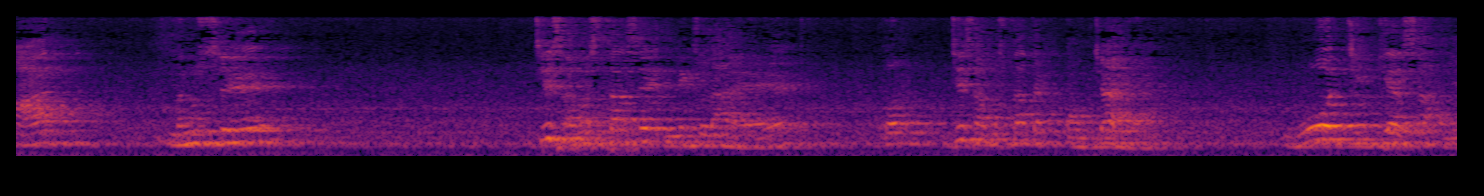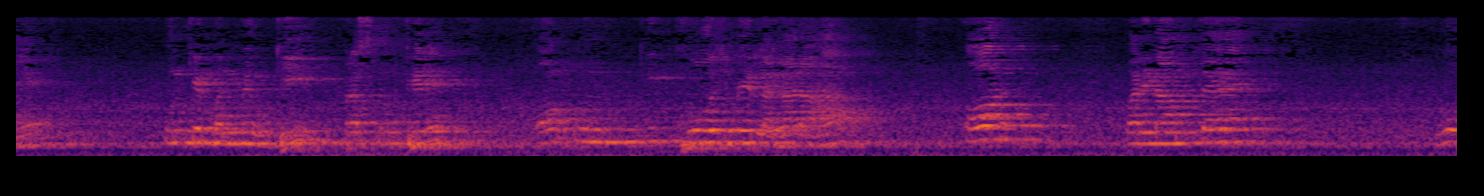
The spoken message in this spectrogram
आज मनुष्य जिस अवस्था से निकला है और जिस अवस्था तक पहुँचा है, वो जिज्ञासा है उनके मन में उठी, प्रश्न उठे और उनकी खोज में लगा रहा और परिणामतः वो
